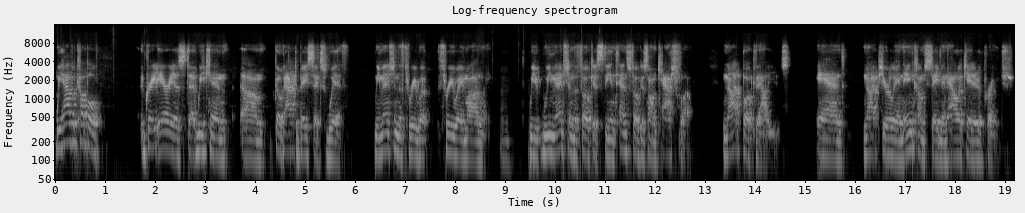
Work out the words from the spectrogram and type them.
we have a couple great areas that we can um, go back to basics with we mentioned the three three way modeling. Mm-hmm. We we mentioned the focus, the intense focus on cash flow, not book values, and not purely an income statement allocated approach.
